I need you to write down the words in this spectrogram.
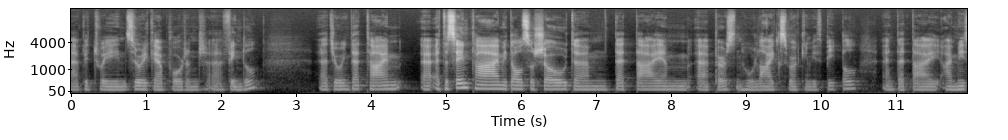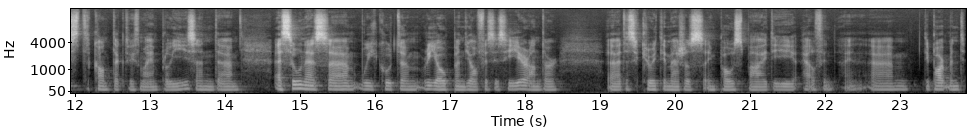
uh, between Zurich Airport and uh, Findel uh, during that time. Uh, at the same time, it also showed um, that I am a person who likes working with people and that I, I missed contact with my employees. And um, as soon as um, we could um, reopen the offices here under uh, the security measures imposed by the health in, um, department,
